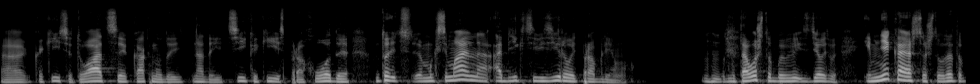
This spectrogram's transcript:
э, какие ситуации, как надо, надо идти, какие есть проходы. Ну, то есть максимально объективизировать проблему Мгм. для того, чтобы сделать... И мне кажется, что вот эта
